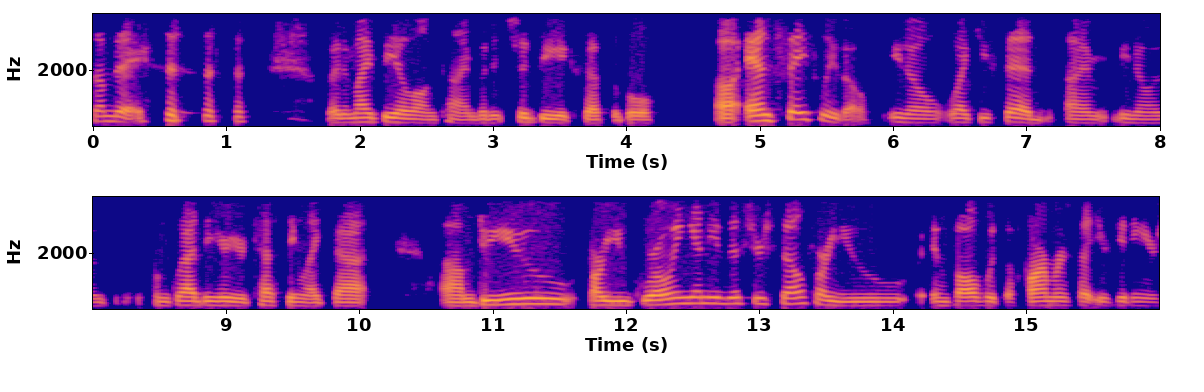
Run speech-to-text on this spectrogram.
someday, but it might be a long time. But it should be accessible uh, and safely, though. You know, like you said, I'm, you know, I'm glad to hear you're testing like that. Um, do you are you growing any of this yourself? Are you involved with the farmers that you're getting your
